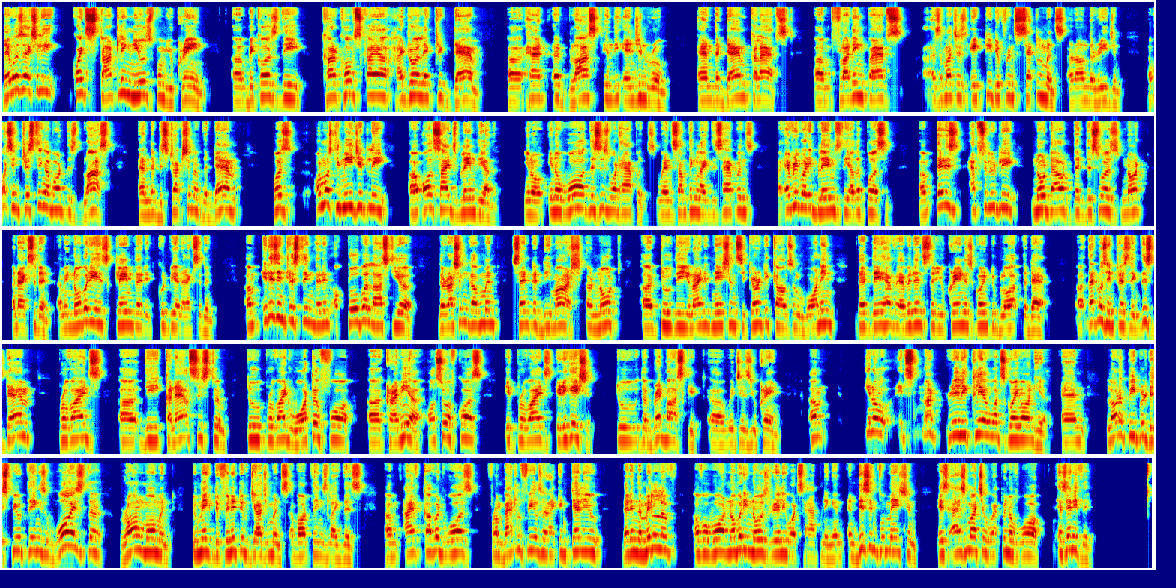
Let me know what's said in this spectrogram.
there was actually quite startling news from Ukraine uh, because the Kakhovskaya hydroelectric dam uh, had a blast in the engine room and the dam collapsed, um, flooding perhaps as much as 80 different settlements around the region. What's interesting about this blast and the destruction of the dam was almost immediately uh, all sides blamed the other you know in a war this is what happens. When something like this happens everybody blames the other person. Um, there is absolutely no doubt that this was not an accident. I mean nobody has claimed that it could be an accident. Um, it is interesting that in october last year the russian government sent a demarche a note uh, to the united nations security council warning that they have evidence that ukraine is going to blow up the dam uh, that was interesting. This dam provides uh, the canal system to provide water for uh, Crimea. Also, of course, it provides irrigation to the breadbasket, uh, which is Ukraine. Um, you know, it's not really clear what's going on here. And a lot of people dispute things. War is the wrong moment to make definitive judgments about things like this. Um, I've covered wars from battlefields, and I can tell you that in the middle of, of a war, nobody knows really what's happening. And, and disinformation is as much a weapon of war as anything.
